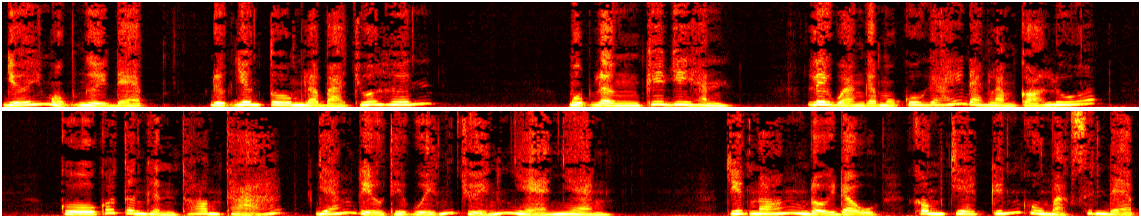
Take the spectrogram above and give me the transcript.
với một người đẹp, được dân tôn là bà chúa Hến. Một lần khi di hành, Lê Hoàng gặp một cô gái đang làm cỏ lúa. Cô có thân hình thon thả, dáng điệu thì quyển chuyển nhẹ nhàng. Chiếc nón đội đầu không che kín khuôn mặt xinh đẹp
